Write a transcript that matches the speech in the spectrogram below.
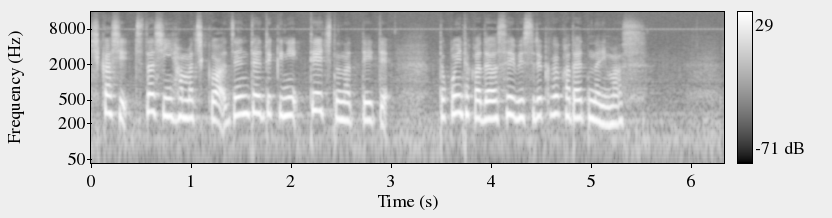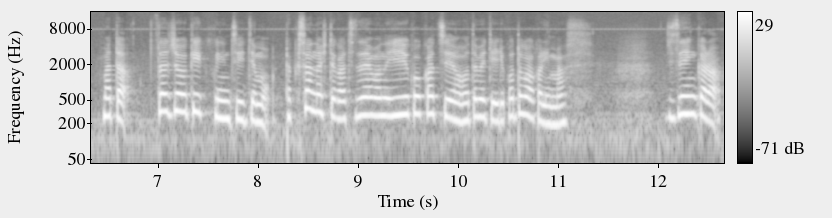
しかし津田新浜地区は全体的に低地となっていてどこに高台を整備するかが課題となります。また津田城計画についてもたくさんの人が津田山の有効活用を求めていることが分かります。事前から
